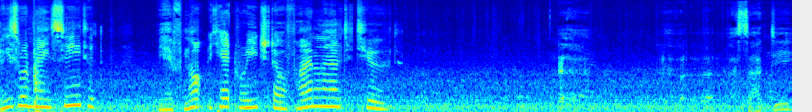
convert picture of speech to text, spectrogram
Please remain seated. We have not yet reached our final altitude. Äh, Was sagt die?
